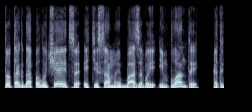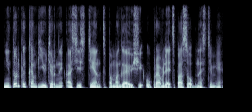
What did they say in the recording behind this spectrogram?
то тогда получается эти самые базовые импланты — это не только компьютерный ассистент, помогающий управлять способностями,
